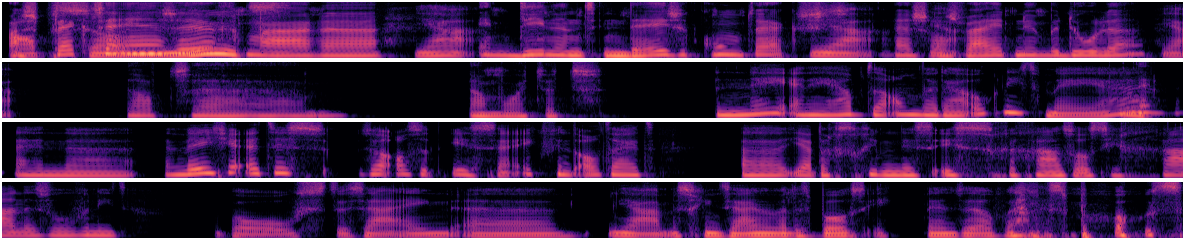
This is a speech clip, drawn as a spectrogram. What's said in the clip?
aspecten in zich. Maar eh, Ja, in dienend in deze context, Ja, hè, zoals ja. wij het nu bedoelen, Ja. dat, eh, dan wordt het... nee, en je helpt de ander daar ook niet mee. Hè? Nee. En, eh, en weet je, het is zoals het is. Hè? Ik vind altijd, eh, ja, de geschiedenis is gegaan zoals die gegaan is. We hoeven niet boos te zijn. Eh, ja, misschien zijn we wel eens boos. Ik ben zelf wel eens boos.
